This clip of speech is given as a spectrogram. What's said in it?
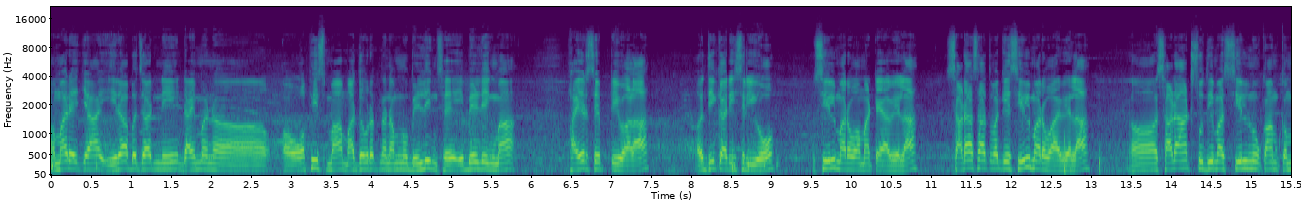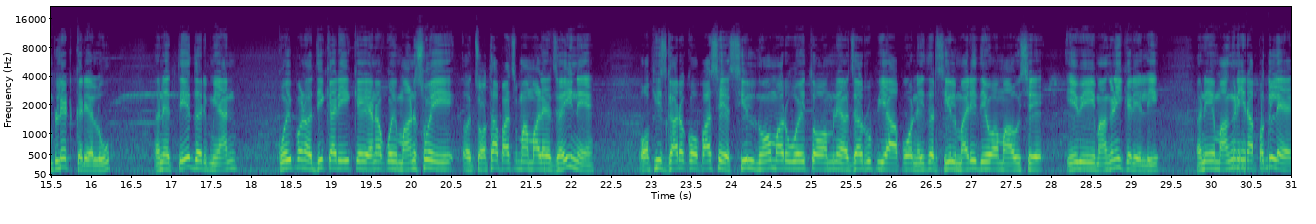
અમારે ત્યાં હીરા બજારની ડાયમંડ ઓફિસમાં માધવરત્ન નામનું બિલ્ડિંગ છે, એ બિલ્ડિંગમાં ફાયર સેફટીવાળા અધિકારીશ્રીઓ સીલ મારવા માટે આવેલા. સાડા સાત વાગે સીલ મારવા આવેલા. સાડા આઠ સુધીમાં સીલનું કામ કમ્પ્લીટ કરેલું અને તે દરમિયાન કોઈ પણ અધિકારી કે એના કોઈ માણસોએ ચોથા પાંચમા માળે જઈને ઓફિસ ધારકો પાસે સીલ ન મારવું હોય તો અમને હજાર રૂપિયા આપો, નહીંતર સીલ મારી દેવામાં આવશે એવી માગણી કરેલી. અને એ માગણીના પગલે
